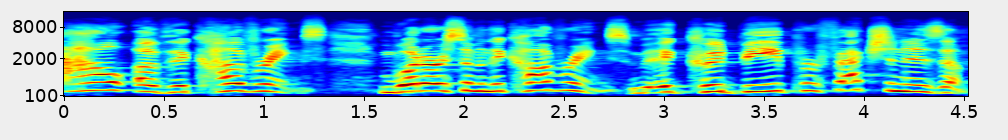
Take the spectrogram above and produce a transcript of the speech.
out of the coverings. What are some of the coverings? It could be perfectionism.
